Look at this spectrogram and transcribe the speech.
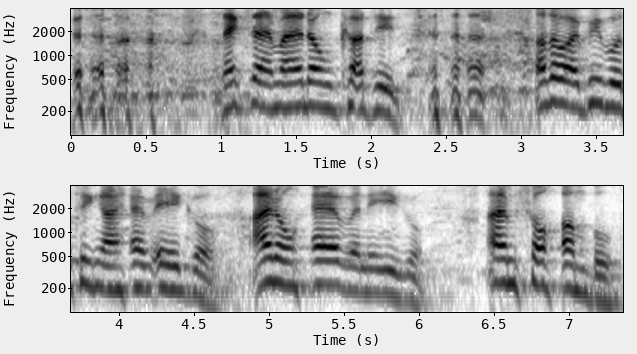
Next time I don't cut it. Otherwise, people think I have ego. I don't have any ego. I'm so humble.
